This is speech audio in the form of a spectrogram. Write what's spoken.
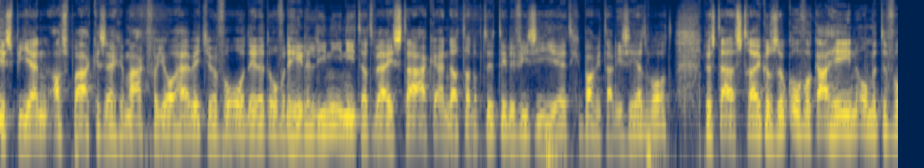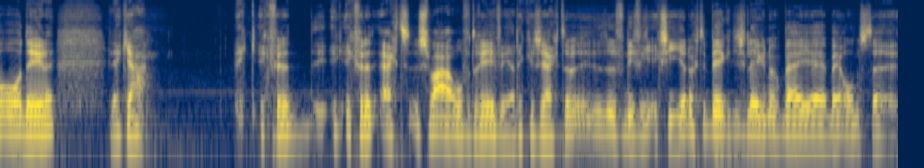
ESPN afspraken zijn gemaakt van... joh, hè, weet je, we veroordelen het over de hele linie. Niet dat wij staken en dat dan op de televisie eh, het gebagatelliseerd wordt. Dus daar struikelen ze ook over elkaar heen om het te veroordelen. Ik denk, ja, ik, ik, vind het, ik, ik vind het echt zwaar overdreven, eerlijk gezegd. Die- Ik zie hier nog de bekertjes liggen nog bij, eh, bij ons. De-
